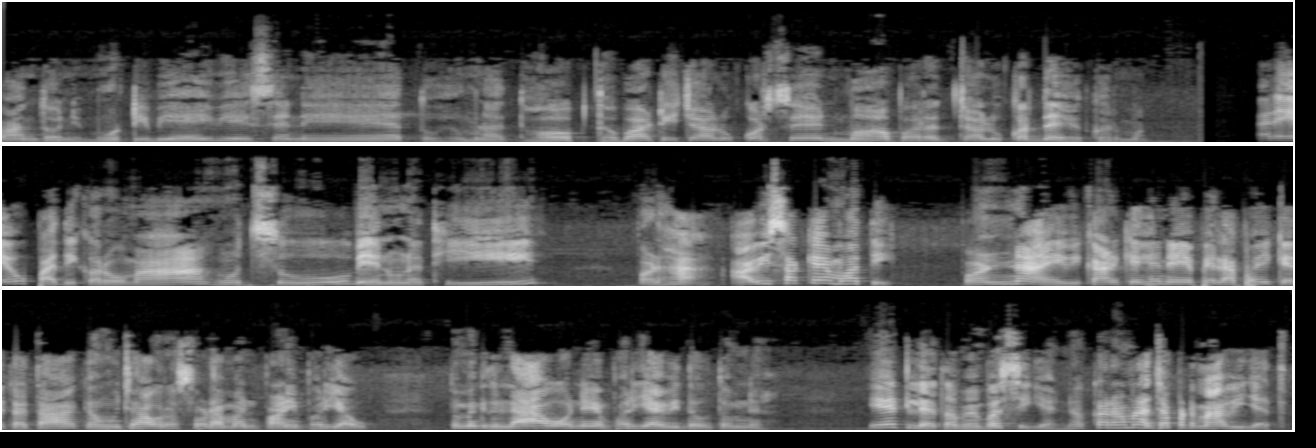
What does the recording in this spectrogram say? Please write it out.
વાંધો ને મોટી બે આવી હશે ને તો હમણાં ધબ ધબાટી ચાલુ કરશે ને મહાભારત ચાલુ કરી દે ઘરમાં. અરે ઉપાધિ કરો માં. હું જ છું બેનું નથી. પણ હા આવી શકે એમ હતી. પણ ના એવી કારણ કે હે ને એ પેલા ભાઈ કહેતા હતા કે હું જાઉં રસોડામાં ને પાણી ભરી આવું. તમે કીધું લાવો ને ભરી આવી દઉં તમને. એટલે તમે બસી ગયા. નકર હમણાં ઝપટમાં આવી ગયા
